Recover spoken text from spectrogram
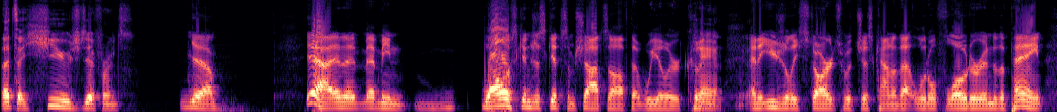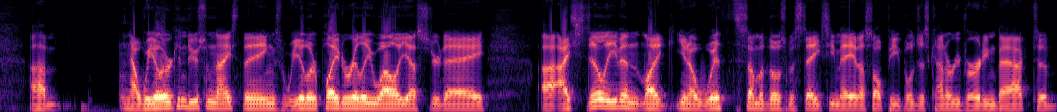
That's a huge difference. Yeah, yeah, and I mean. Wallace can just get some shots off that Wheeler couldn't, yeah. and it usually starts with just kind of that little floater into the paint. Um, Now Wheeler can do some nice things. Wheeler played really well yesterday. Uh, I still even like you know with some of those mistakes he made, I saw people just kind of reverting back to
